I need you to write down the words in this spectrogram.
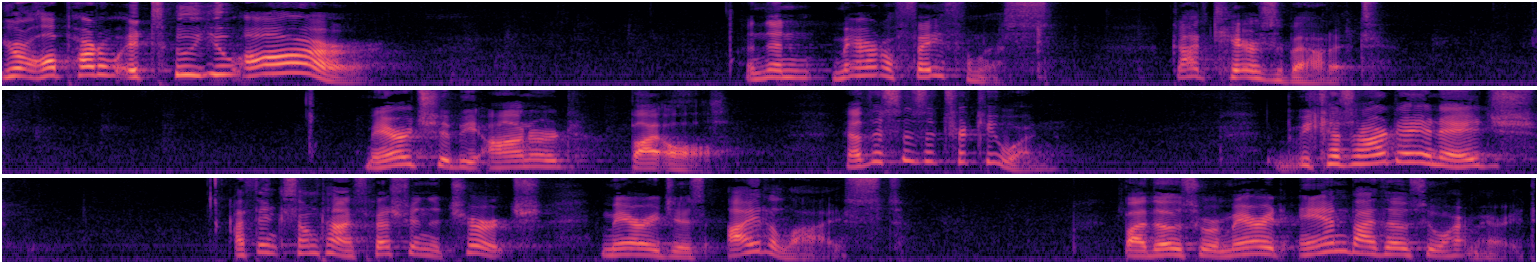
You're all part of it's who you are. And then marital faithfulness. God cares about it. Marriage should be honored by all. Now, this is a tricky one. Because in our day and age, I think sometimes, especially in the church, marriage is idolized by those who are married and by those who aren't married.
